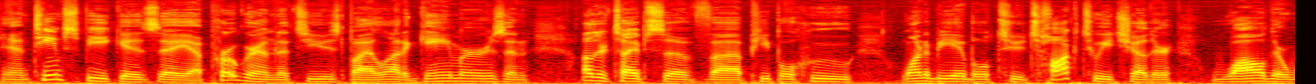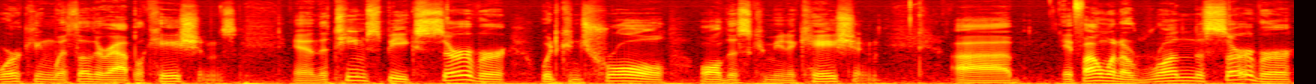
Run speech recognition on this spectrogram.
And TeamSpeak is a, a, program that's used by a lot of gamers and other types of uh, people who want to be able to talk to each other while they're working with other applications. And the TeamSpeak server would control all this communication. Uh, if I want to run the server,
